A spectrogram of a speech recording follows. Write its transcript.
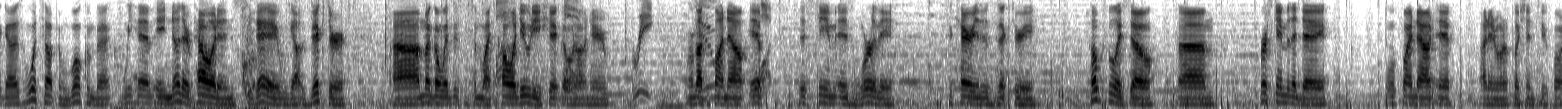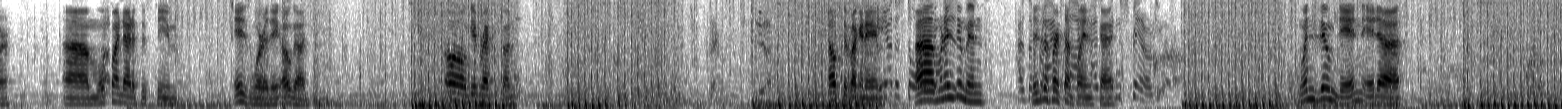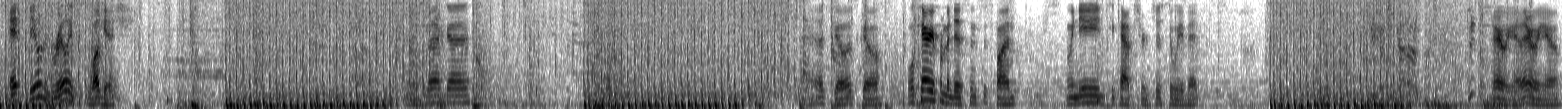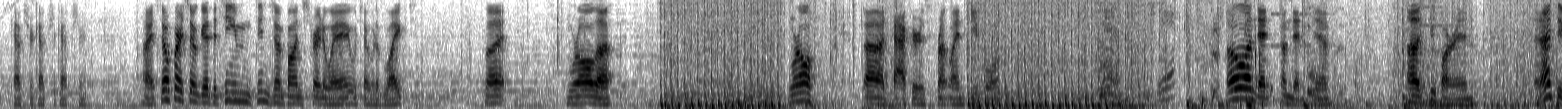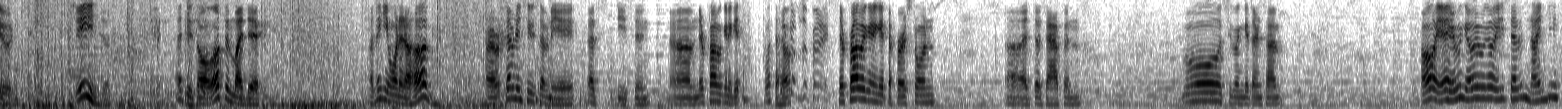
Alright guys, what's up and welcome back. We have another Paladins. Today we got Victor. Uh, I'm gonna go with this is some like Call of Duty shit going on here. Three. We're about to find out if this team is worthy to carry this victory. Hopefully so. Um, first game of the day. We'll find out if... I didn't want to push in too far. Um, we'll find out if this team is worthy. Oh god. Oh, get wrecked, son. Helps if I can aim. Hear the story Um, when I zoom in, this is the first time playing this guy. when zoomed in, it, uh... It feels really sluggish. There's that guy. Let's go, let's go. We'll carry from a distance, it's fine. We need to capture just a wee bit. There we go, there we go. Capture, capture, capture. Alright, so far so good. The team didn't jump on straight away, which I would have liked. But we're all uh we're all uh, attackers, frontline people. Oh, I'm dead. I'm dead. Yeah. I was too far in. And that dude, Jesus, that dude's all up in my dick. I think he wanted a hug. Alright, we're 72, 78. That's decent. Um, they're probably gonna get... What the hell? They're probably gonna get the first one. Uh, it does happen. Oh, let's see if I can get there in time. Oh, yeah, here we go, here we go. 87, 90.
